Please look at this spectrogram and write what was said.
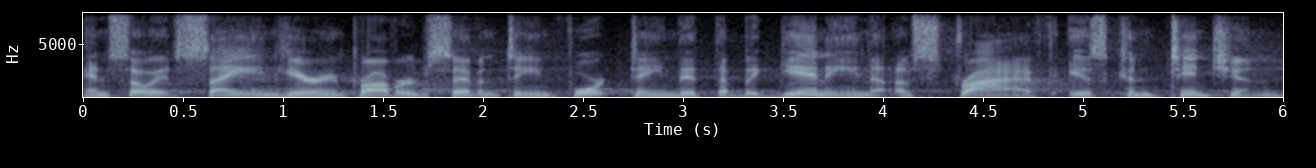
And so it's saying here in Proverbs 17, 14 that the beginning of strife is contention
